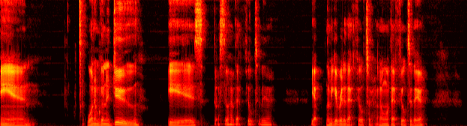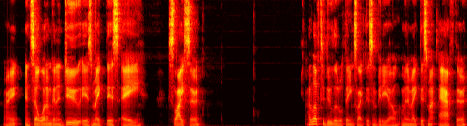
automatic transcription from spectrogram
And what I'm going to do is, do I still have that filter there? Yep, let me get rid of that filter. I don't want that filter there. All right, and so what I'm to do is make this a slicer. I love to do little things like this in video. I'm to make this my after.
